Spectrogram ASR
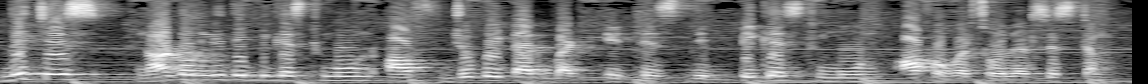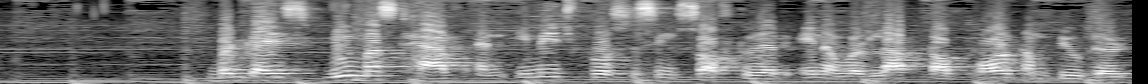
which is not only the biggest moon of Jupiter but it is the biggest moon of our solar system. But guys, we must have an image processing software in our laptop or computer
